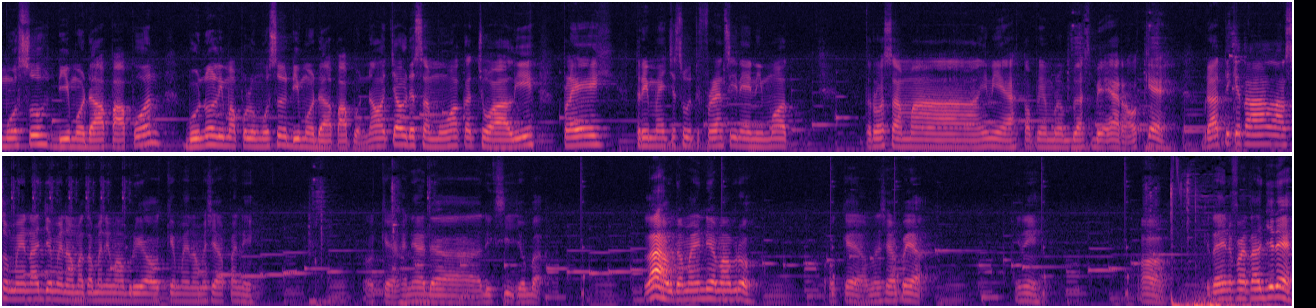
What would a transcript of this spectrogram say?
musuh di mode apa pun, bunuh 50 musuh di mode apa pun. Nah, Ocha udah semua kecuali play 3 matches with friends in any mode. Terus sama ini ya top 15 BR. Oke. Berarti kita langsung main aja main sama teman Ima Bro ya. Oke, main sama siapa nih? Oke, ini ada Diksi coba. Lah, udah main dia sama Bro. Oke, sama siapa ya? Ini. Oh, kita invite aja deh.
